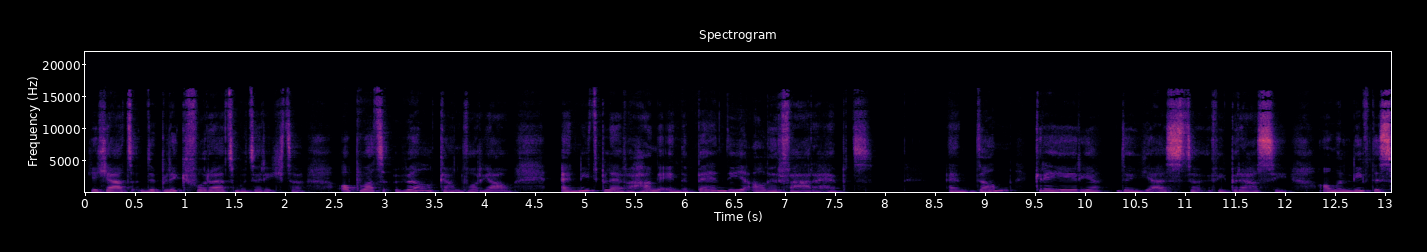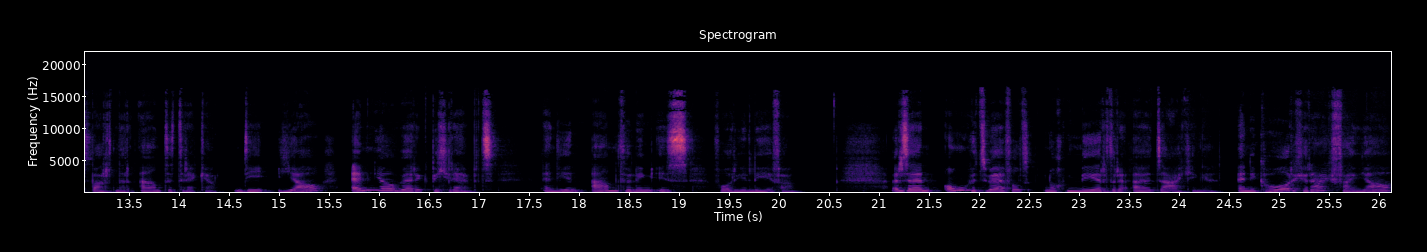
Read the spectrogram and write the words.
Je gaat de blik vooruit moeten richten op wat wel kan voor jou en niet blijven hangen in de pijn die je al ervaren hebt. En dan creëer je de juiste vibratie om een liefdespartner aan te trekken die jou en jouw werk begrijpt en die een aanvulling is voor je leven. Er zijn ongetwijfeld nog meerdere uitdagingen en ik hoor graag van jou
